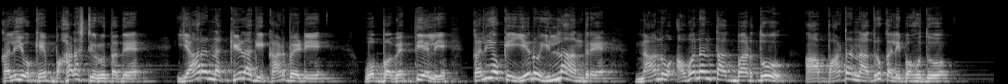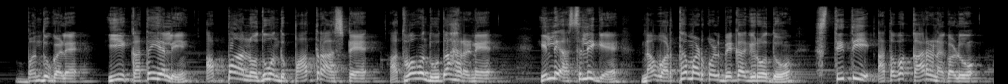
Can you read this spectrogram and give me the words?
ಕಲಿಯೋಕೆ ಬಹಳಷ್ಟಿರುತ್ತದೆ. ಯಾರನ್ನ ಕೀಳಾಗಿ ಕಾಣಬೇಡಿ. ಒಬ್ಬ ವ್ಯಕ್ತಿಯಲ್ಲಿ ಕಲಿಯೋಕೆ ಏನೂ ಇಲ್ಲ ಅಂದರೆ ನಾನು ಅವನಂತಾಗಬಾರ್ದು, ಆ ಪಾಠನಾದರೂ ಕಲಿಬಹುದು. ಬಂಧುಗಳೇ, ಈ ಕಥೆಯಲ್ಲಿ ಅಪ್ಪ ಅನ್ನೋದು ಒಂದು ಪಾತ್ರ ಅಷ್ಟೇ, ಅಥವಾ ಒಂದು ಉದಾಹರಣೆ. ಇಲ್ಲಿ ಅಸಲಿಗೆ ನಾವು ಅರ್ಥ ಮಾಡ್ಕೊಳ್ಬೇಕಾಗಿರೋದು ಸ್ಥಿತಿ ಅಥವಾ ಕಾರಣಗಳು.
